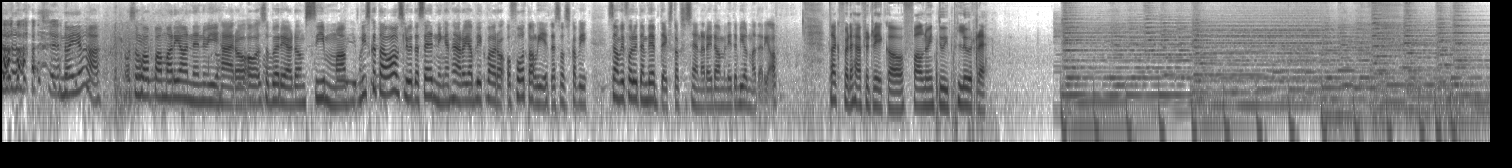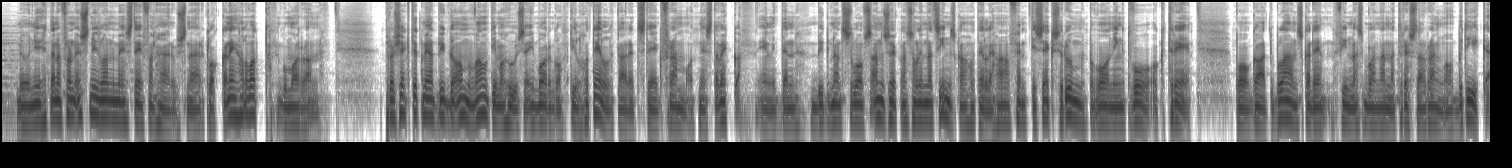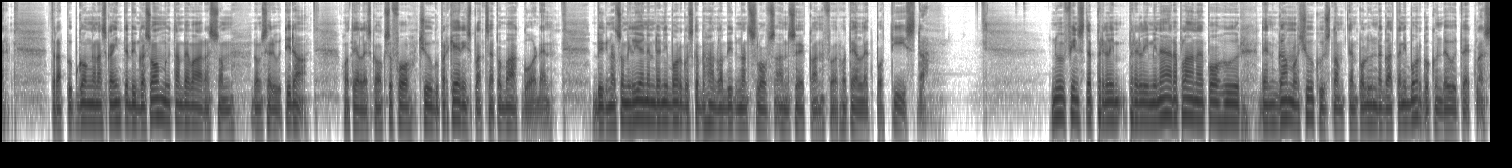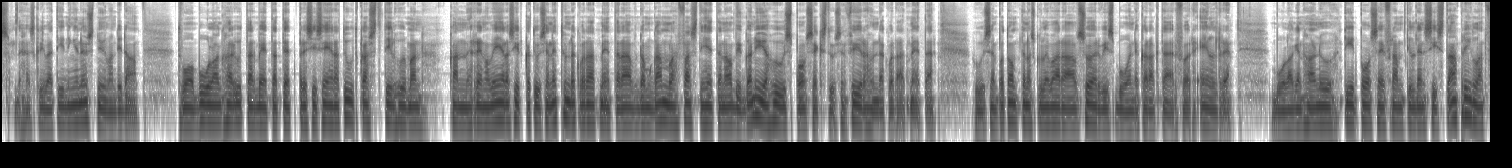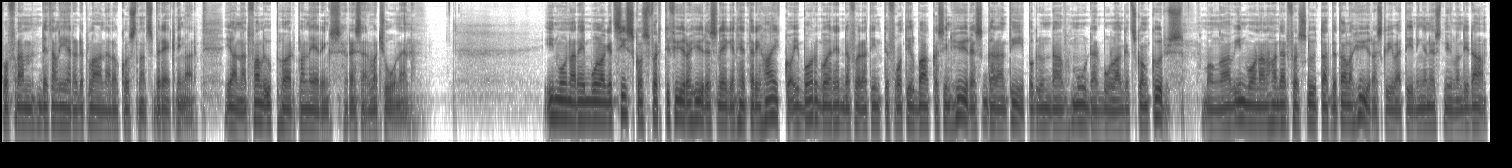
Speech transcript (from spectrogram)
Nåja, och så hoppar Marianne nu i här och, och, så börjar de simma. Vi ska ta och avsluta sändningen här och jag blir kvar och, och fota lite så ska vi se om vi får ut en webbtext också senare idag med lite bildmaterial. Tack för det här Fredrika och fall nu inte du i plurre. Nu nyheterna från Östnyland med Stefan Härus när klockan är halv åtta. God morgon. Projektet med att bygga om Valtimohuset i Borgo till hotell tar ett steg framåt nästa vecka. Enligt den byggnadslovsansökan som lämnats in ska hotellet ha 56 rum på våning 2 och 3. På gatuplan ska det finnas bland annat restaurang och butiker. Trappuppgångarna ska inte byggas om utan bevaras som de ser ut idag. Hotellet ska också få 20 parkeringsplatser på bakgården. Byggnads och miljönämnden i Borgå ska behandla byggnadslovsansökan för hotellet på tisdag. Nu finns det preliminära planer på hur den gamla sjukhustomten på Lundagatan i Borgå kunde utvecklas. Det här skriver tidningen Östnyland idag. Två bolag har utarbetat ett preciserat utkast till hur man kan renovera cirka 1100 kvadratmeter av de gamla fastigheterna och bygga nya hus på 6400 kvadratmeter. Husen på tomterna skulle vara av serviceboendekaraktär för äldre. Bolagen har nu tid på sig fram till den sista april att få fram detaljerade planer och kostnadsberäkningar. I annat fall upphör planeringsreservationen. Invånare i bolaget Siskos 44 hyreslägenheter i Haiko i Borgo är rädda för att inte få tillbaka sin hyresgaranti på grund av moderbolagets konkurs. Många av invånarna har därför slutat betala hyra, skriver tidningen Östnyland idag.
